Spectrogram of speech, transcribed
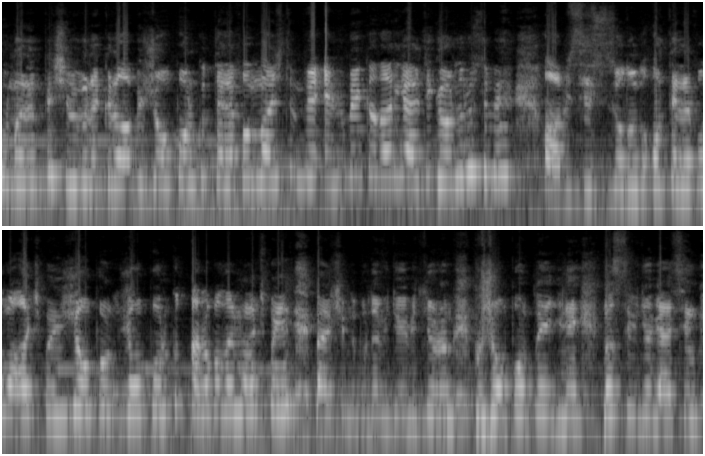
umarım peşimi bırakır abi. Paul'un telefonunu açtım ve evime kadar geldi gördünüz değil mi? Abi sessiz olun o telefonu açmayın. Jean Paul, Jean Paul'un arabalarını açmayın. Ben şimdi burada videoyu bitiriyorum. Bu Jean Paul'la ilgili nasıl video gelsin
